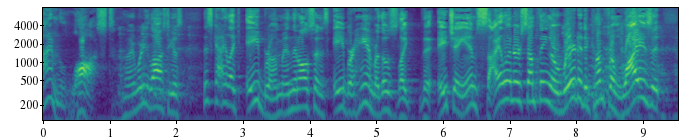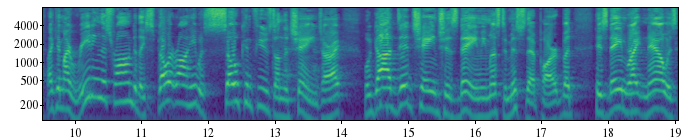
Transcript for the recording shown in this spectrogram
I'm lost. Like, where are you lost? He goes, this guy like Abram, and then all of a sudden it's Abraham. Are those like the H A M silent or something? Or where did it come from? Why is it like, am I reading this wrong? Did they spell it wrong? He was so confused on the change, all right? Well, God did change his name. He must have missed that part. But his name right now is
